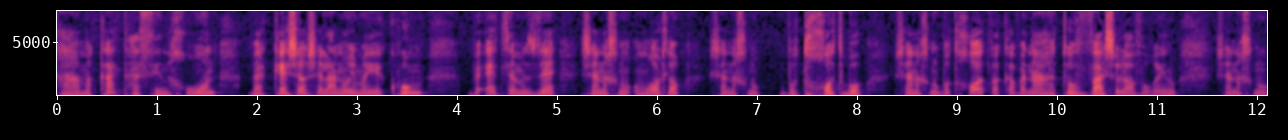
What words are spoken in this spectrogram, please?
העמקת הסינכרון והקשר שלנו עם היקום בעצם זה שאנחנו אומרות לו שאנחנו בוטחות בו, שאנחנו בוטחות בכוונה הטובה שלו עבורנו, שאנחנו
